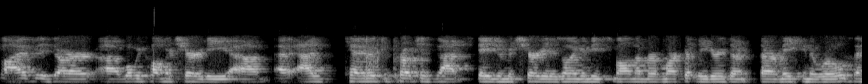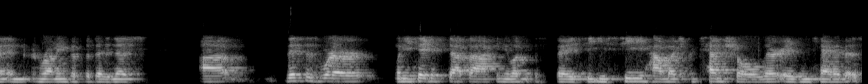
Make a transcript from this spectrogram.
five is our uh, what we call maturity. Um, as cannabis approaches that stage of maturity, there's only going to be a small number of market leaders that are, that are making the rules and, and running the, the business. Uh, this is where, when you take a step back and you look at the space, you see how much potential there is in cannabis.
